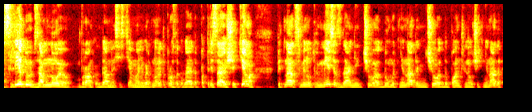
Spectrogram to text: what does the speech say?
следуют за мною в рамках данной системы, они говорят, ну это просто какая-то потрясающая тема, 15 минут в месяц, да, ничего думать не надо, ничего дополнительно учить не надо,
